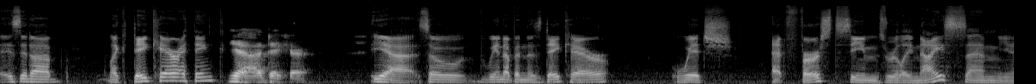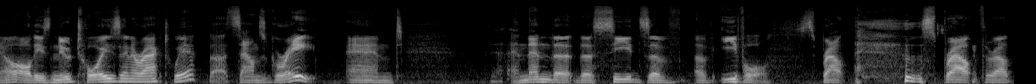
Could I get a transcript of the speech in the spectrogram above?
is it a like daycare I think yeah, daycare. yeah so we end up in this daycare which at first seems really nice and you know all these new toys interact with uh, sounds great. And and then the the seeds of of evil sprout sprout throughout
